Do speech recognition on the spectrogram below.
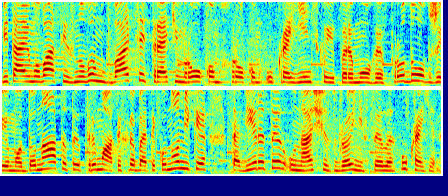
Вітаємо вас із новим 23-м роком, роком української перемоги. Продовжуємо донатити, тримати хребет економіки та вірити у наші збройні сили України.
